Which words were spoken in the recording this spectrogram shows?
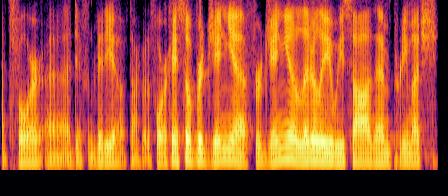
that's for uh, a different video. I've talked about before. Okay, so Virginia, Virginia, literally we saw them pretty much,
